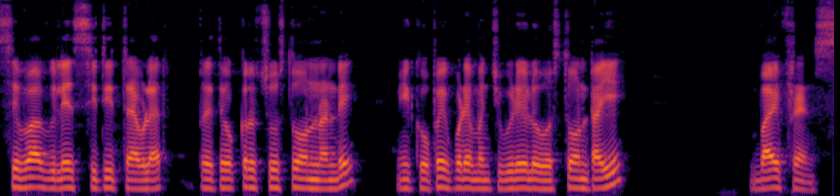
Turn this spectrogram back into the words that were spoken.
శివ విలేజ్ సిటీ ట్రావెలర్ ప్రతి ఒక్కరు చూస్తూ ఉండండి. మీకు ఉపయోగపడే మంచి వీడియోలు వస్తూ ఉంటాయి. Bye friends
